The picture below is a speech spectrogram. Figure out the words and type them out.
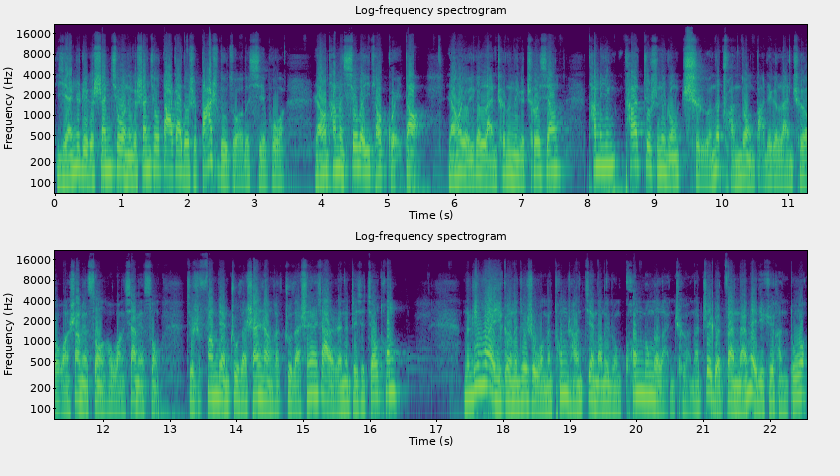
沿着这个山丘，那个山丘大概都是八十度左右的斜坡，然后他们修了一条轨道，然后有一个缆车的那个车厢。他们应，它就是那种齿轮的传动，把这个缆车往上面送和往下面送，就是方便住在山上和住在山下的人的这些交通。那另外一个呢，就是我们通常见到那种空中的缆车，那这个在南美地区很多，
